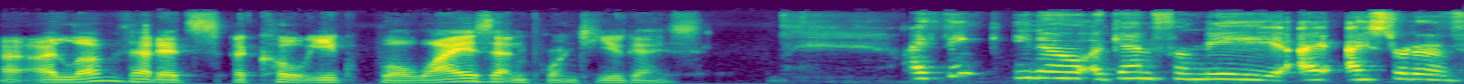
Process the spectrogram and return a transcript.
i love that it's a co-equal. Why is that important to you guys I think, you know, again, for me, I, I sort of,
